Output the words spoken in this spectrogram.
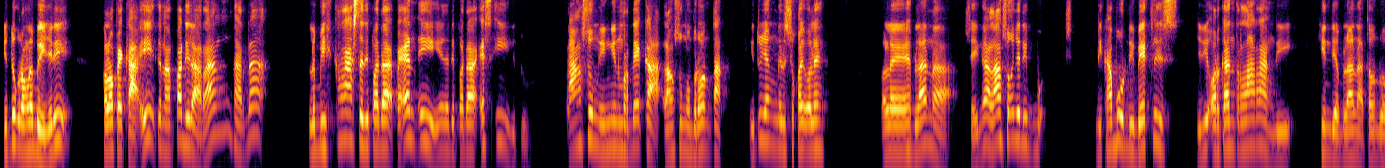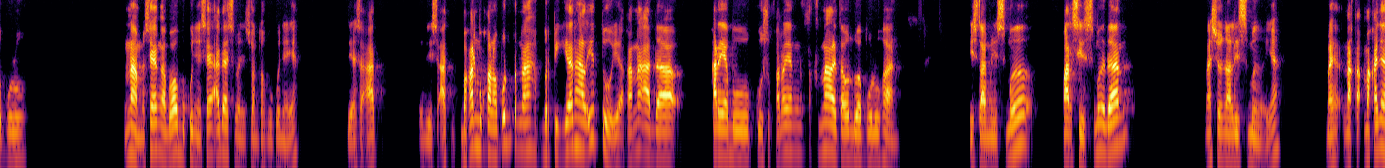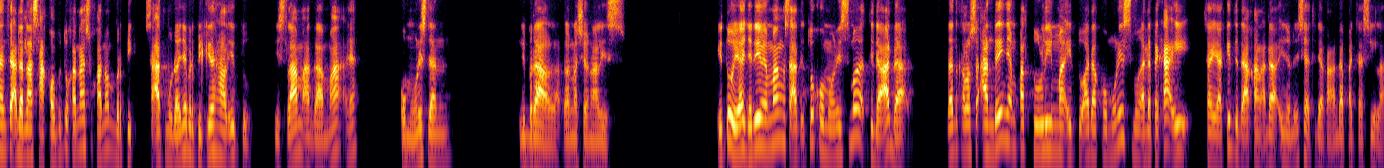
Itu kurang lebih. Jadi kalau PKI kenapa dilarang karena lebih keras daripada PNI ya daripada SI gitu langsung ingin merdeka langsung memberontak itu yang disukai oleh oleh Belanda sehingga langsung aja di, dikabur di backlist. Jadi organ terlarang di Hindia Belanda tahun 20 Nah, saya nggak bawa bukunya, saya ada sebenarnya contoh bukunya ya. Dia saat di saat bahkan Bung pun pernah berpikiran hal itu ya karena ada karya buku Soekarno yang terkenal di tahun 20-an. Islamisme, Marxisme dan nasionalisme ya. Makanya nanti ada nasakom itu karena Soekarno berpikir, saat mudanya berpikir hal itu. Islam, agama ya, komunis dan liberal atau nasionalis. Itu ya, jadi memang saat itu komunisme tidak ada. Dan kalau seandainya 45 itu ada komunisme, ada PKI, saya yakin tidak akan ada Indonesia, tidak akan ada Pancasila.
